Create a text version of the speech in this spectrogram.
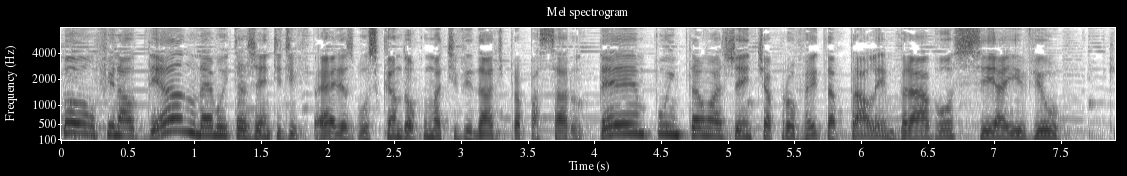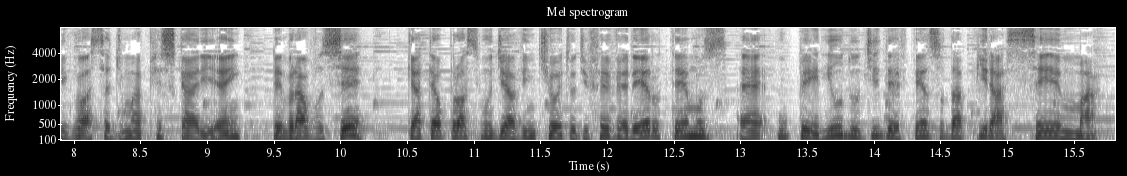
Bom, final de ano, né? Muita gente de férias buscando alguma atividade para passar o tempo, então a gente aproveita para lembrar você aí, viu, que gosta de uma pescaria, hein? Lembrar você que até o próximo dia 28 de fevereiro temos é, o período de defesa da Piracema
